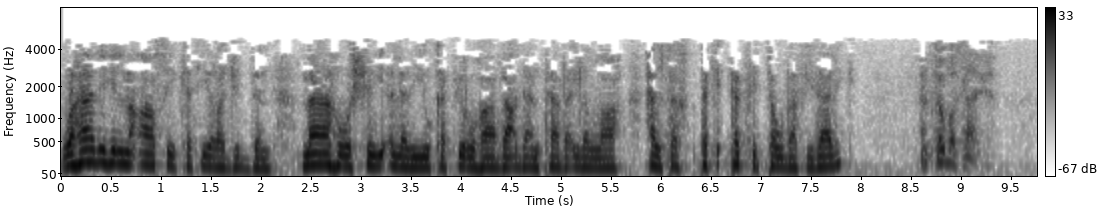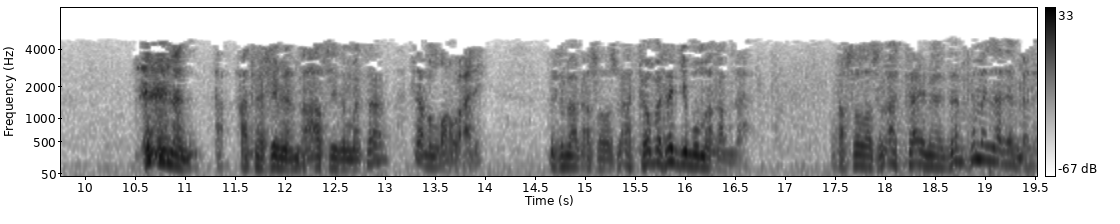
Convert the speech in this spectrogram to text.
وهذه المعاصي كثيرة جدا. ما هو الشيء الذي يكفرها بعد أن تاب إلى الله؟ هل تكفي التوبة في ذلك؟ التوبة كافية من أتى شيء من المعاصي ثم تاب تاب الله عليه. مثل ما قال صلى الله عليه وسلم التوبة تجب ما قبلها. قال صلى الله عليه وسلم التائب من الذنب كمن لا ذنب له.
